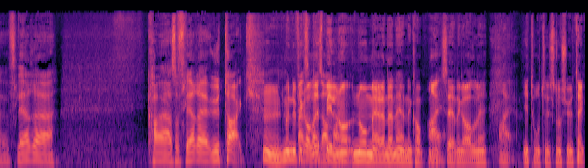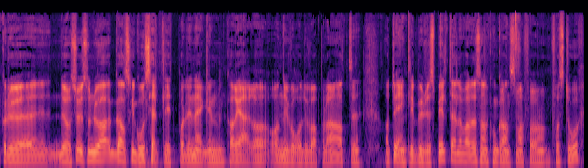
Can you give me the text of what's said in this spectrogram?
eh, flere altså flere uttak. Mm, men du fikk aldri spille noe, noe mer enn den ene kampen mot Senegal i, i 2007. Tenker du, eh, Det høres ut som du har ganske god selvtillit på din egen karriere og, og nivået du var på da. At, eh, at du egentlig burde spilt, eller var det sånn at konkurransen var for, for stor?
